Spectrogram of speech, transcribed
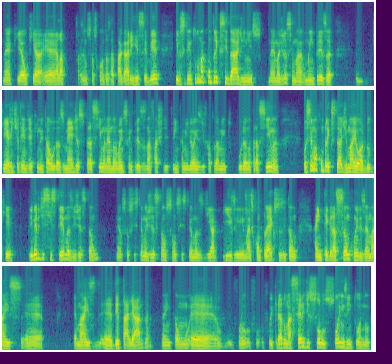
né, que é o que é ela fazendo suas contas a pagar e receber, e você tem toda uma complexidade nisso, né? Imagina assim, uma, uma empresa que a gente atende aqui no Itaú, das médias para cima, né? Normalmente são empresas na faixa de 30 milhões de faturamento por ano para cima. Você tem uma complexidade maior do que, primeiro, de sistemas de gestão. Né? Os seus sistemas de gestão são sistemas de ERPs mais complexos, então a integração com eles é mais, é, é mais é, detalhada. Né? Então, é, foi criada uma série de soluções em torno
